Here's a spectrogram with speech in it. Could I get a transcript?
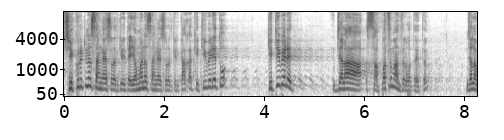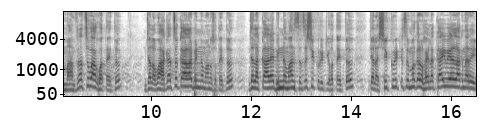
सिक्युरिटीनं सांगायला सुरुवात केली त्या यमानं सांगायला सुरुवात केली काका किती वेळ येतो किती वेळ आहेत? ज्याला सापाचं मांजर होता येतं ज्याला मांजराचं वाघ होता येतं ज्याला वाघाचं काळा भिन्न माणूस होता येतं ज्याला काळ्या भिन्न माणसाचं सिक्युरिटी होता येतं त्याला सिक्युरिटीचं मगर व्हायला काय वेळ लागणार आहे.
